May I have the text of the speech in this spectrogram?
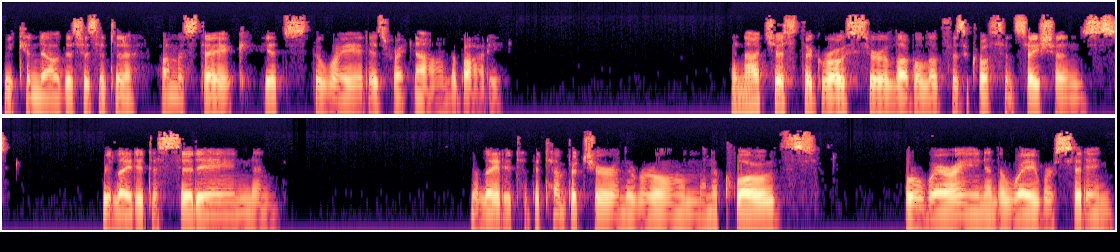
we can know this isn't a, a mistake. It's the way it is right now in the body. And not just the grosser level of physical sensations related to sitting and related to the temperature in the room and the clothes we're wearing and the way we're sitting,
